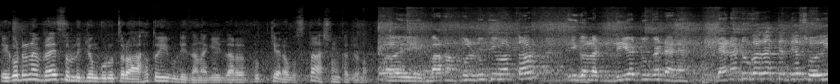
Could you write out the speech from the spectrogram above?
এই ঘটনায় প্রায় চল্লিশ জন গুরুতর আহত হই বলে জানা গিয়ে যারা বুৎকের অবস্থা আশঙ্কাজনক। ওই বাদাম ফুল ঢুকি মাত্র ইগুলো দিয়ে ঢুকে ডেনে ডেনে ঢুকে যাচ্ছে দিয়ে সৌদি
